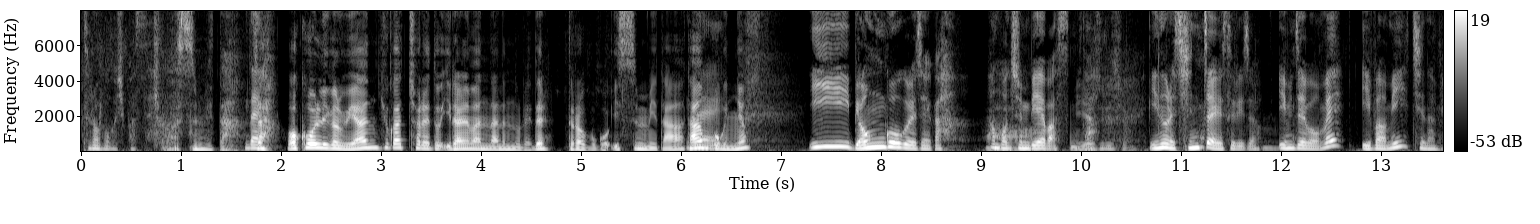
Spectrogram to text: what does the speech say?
들어보고 싶었어요. 좋습니다. 네. 자, workaholic을 위한 휴가철에도 일할 맛 나는 노래들 들어보고 있습니다. 다음 네. 곡은요? 이 명곡을 제가 한번 아, 준비해봤습니다. 예술이죠. 이 노래 진짜 예술이죠. 음. 임재범의 이 밤이 지나면.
